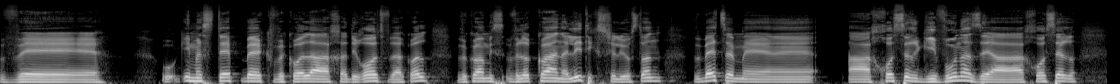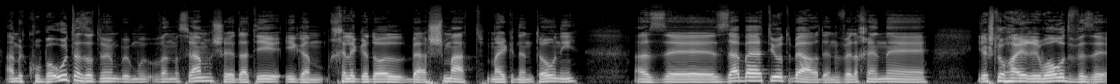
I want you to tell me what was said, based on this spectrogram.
ו... הוא עם ה step back וכל החדירות והכל, וכל, המס... ולא כל ה analytics של יוסטון, ובעצם אה, החוסר גיוון הזה, החוסר המקובעות הזאת במובן מסוים, שלדעתי היא גם חלק גדול באשמת מייק ד'אנטוני, אז אה, זה הבעייתיות בארדן, ולכן אה, יש לו היי ריוורד, וזה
